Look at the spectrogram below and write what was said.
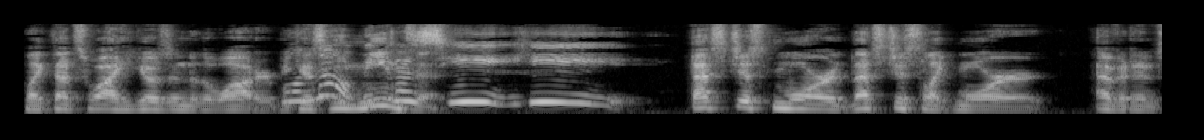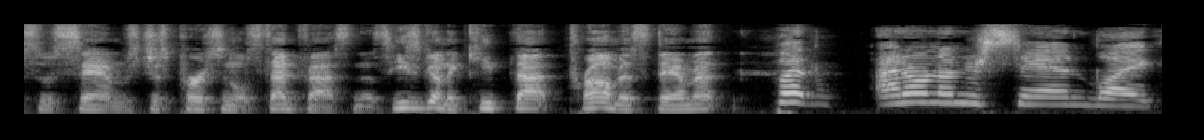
Like that's why he goes into the water because well, no, he means because it. he he That's just more. That's just like more evidence of Sam's just personal steadfastness. He's going to keep that promise. Damn it! But I don't understand, like.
